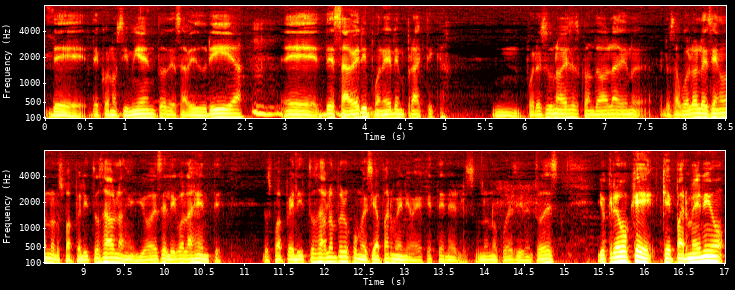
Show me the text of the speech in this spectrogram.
de, de conocimiento, de sabiduría, Ujú. eh, de saber y poner en práctica. Mm, Por eso uno a veces cuando habla de uno- los abuelos le decían a uno, los papelitos hablan, y yo a veces le digo a la gente, los papelitos hablan, pero como decía Parmenio, hay que tenerlos, uno no puede decir. Entonces, yo creo que, que Parmenio,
